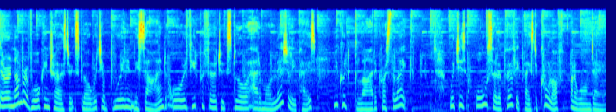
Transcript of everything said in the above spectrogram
There are a number of walking trails to explore which are brilliantly signed, or if you'd prefer to explore at a more leisurely pace, you could glide across the lake, which is also the perfect place to cool off on a warm day.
